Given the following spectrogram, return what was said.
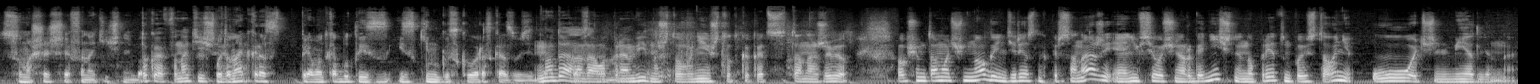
Сумасшедшая фанатичная баба. Такая фанатичная. Вот она как раз прям вот как будто из, из кинговского рассказа взята. Ну да, да, Просто да, вот прям видно, что в ней что-то какая-то сатана живет. В общем, там очень много интересных персонажей, и они все очень органичные, но при этом повествование очень медленное.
